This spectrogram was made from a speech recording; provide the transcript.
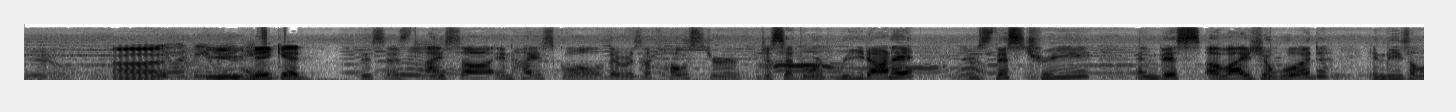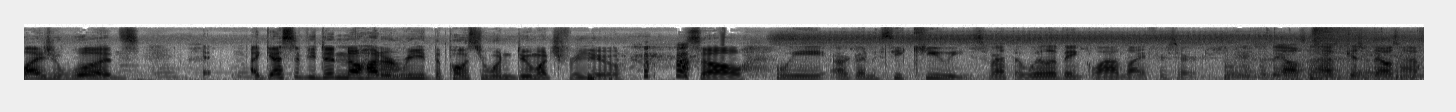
do? Uh, He would be you reading. naked. This is I saw in high school there was a poster just said the word read on it. It was this tree and this Elijah Wood in these Elijah Woods. I guess if you didn't know how to read, the poster wouldn't do much for you. so We are going to see kiwis. We're at the Willowbank Wildlife Reserve. Guess what they also have? Guess what they also have?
